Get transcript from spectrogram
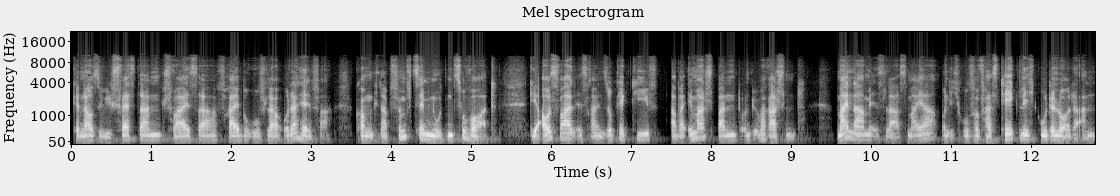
genauso wie Schwestern, Schweißer, Freiberufler oder Helfer, kommen knapp 15 Minuten zu Wort. Die Auswahl ist rein subjektiv, aber immer spannend und überraschend. Mein Name ist Lars Meyer und ich rufe fast täglich gute Leute an.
